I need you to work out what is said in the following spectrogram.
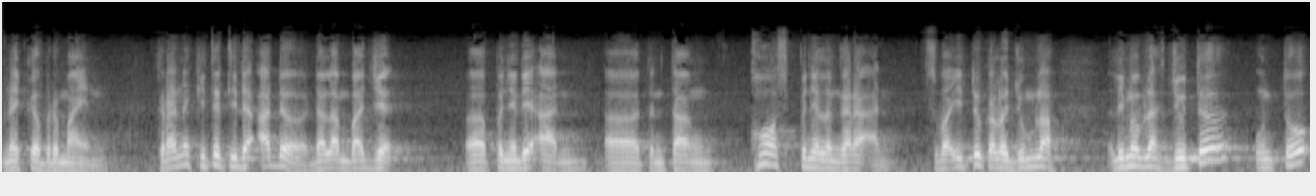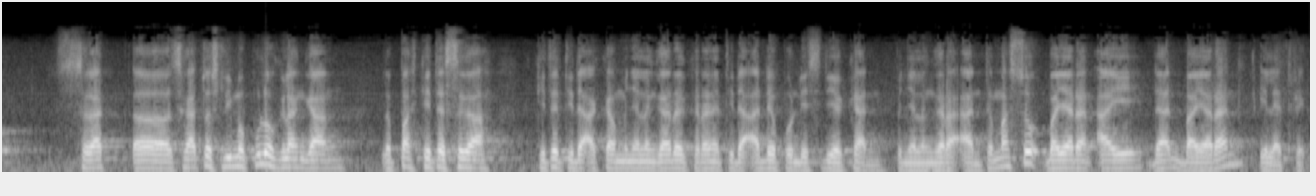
mereka bermain. Kerana kita tidak ada dalam bajet uh, penyediaan uh, tentang kos penyelenggaraan. Sebab itu kalau jumlah 15 juta untuk serat, uh, 150 gelanggang lepas kita serah kita tidak akan menyelenggara kerana tidak ada pun disediakan penyelenggaraan termasuk bayaran air dan bayaran elektrik.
